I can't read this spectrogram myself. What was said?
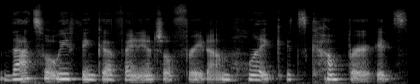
That's what we think of financial freedom. Like it's comfort, it's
